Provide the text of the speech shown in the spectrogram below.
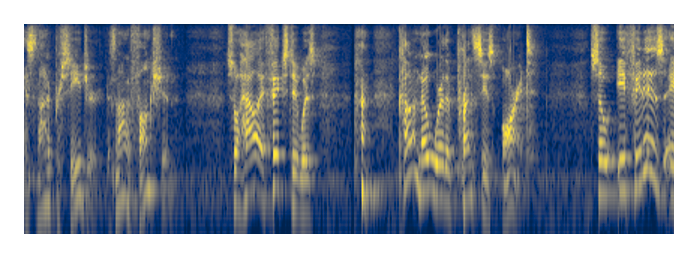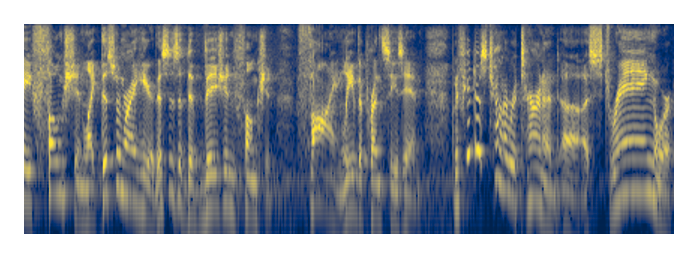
It's not a procedure. It's not a function. So how I fixed it was kind of know where the parentheses aren't. So if it is a function like this one right here, this is a division function, fine, leave the parentheses in. But if you're just trying to return a, a, a string or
